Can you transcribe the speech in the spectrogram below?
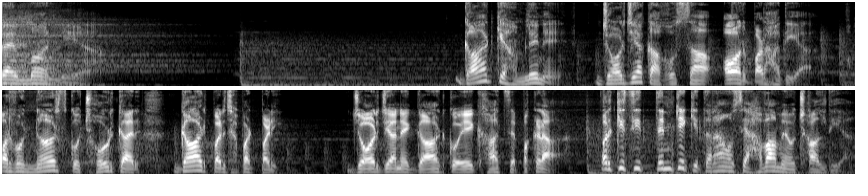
वैमानिया गार्ड के हमले ने जॉर्जिया का गुस्सा और बढ़ा दिया और वो नर्स को छोड़कर गार्ड पर झपट पड़ी। जॉर्जिया ने गार्ड को एक हाथ से पकड़ा और किसी तिनके की तरह उसे हवा में उछाल दिया।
